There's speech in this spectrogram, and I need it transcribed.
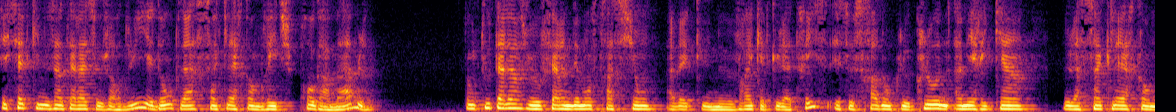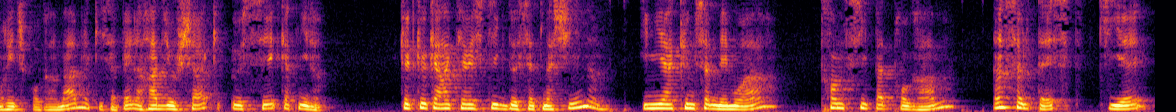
Et celle qui nous intéresse aujourd'hui est donc la Sinclair Cambridge programmable donc tout à l'heure, je vais vous faire une démonstration avec une vraie calculatrice et ce sera donc le clone américain de la Sinclair Cambridge programmable qui s'appelle RadioShack EC4001. Quelques caractéristiques de cette machine. Il n'y a qu'une seule mémoire, 36 pas de programme, un seul test qui est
